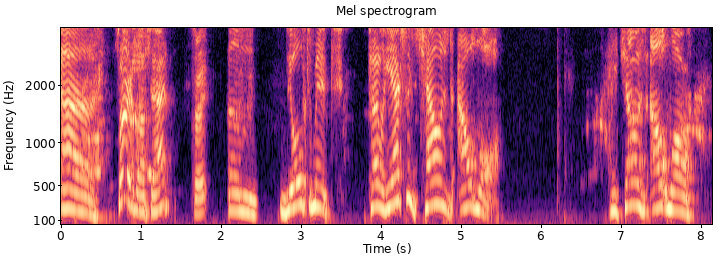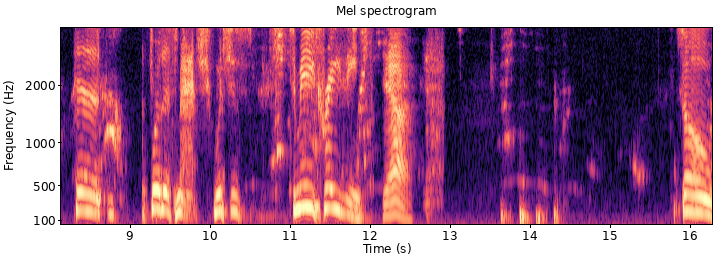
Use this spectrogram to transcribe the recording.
uh, sorry about that. Sorry. Um, the ultimate title. He actually challenged Outlaw. He challenged Outlaw to for this match, which is to me crazy. Yeah. So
